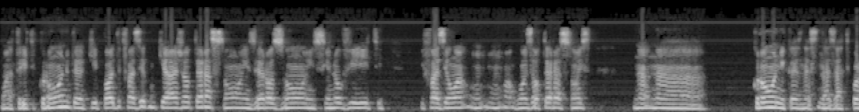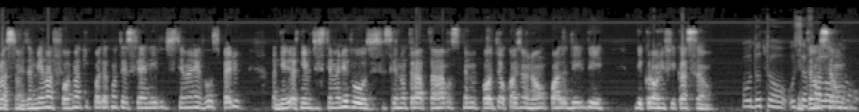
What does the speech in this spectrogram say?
uma artrite crônica que pode fazer com que haja alterações, erosões, sinovite, e fazer uma, um, algumas alterações na, na crônicas nas, nas, articulações, da mesma forma que pode acontecer a nível do sistema nervoso, a nível, a nível do sistema nervoso. Se você não tratar, você também pode ocasionar um quadro de, de, de cronificação. O doutor, o senhor então, falou, são...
